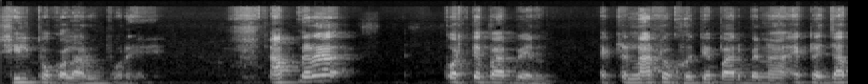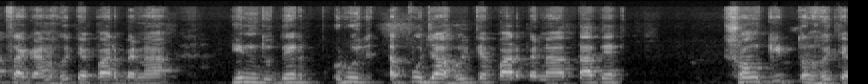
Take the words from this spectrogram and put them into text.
শিল্পকলার উপরে। আপনারা করতে পারবেন। একটা নাটক হইতে পারবে না, একটা যাত্রা গান হইতে পারবে না, হিন্দুদের পূজা হইতে পারবে না, তাদের সংকীর্তন হইতে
